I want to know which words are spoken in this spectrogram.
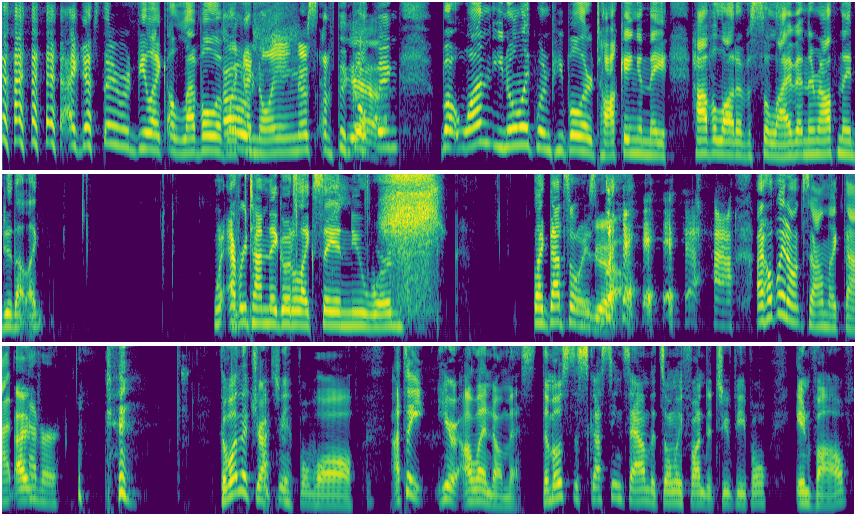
I guess there would be like a level of like Oh, annoyingness of the yeah. gulping. But one, you know, like when people are talking and they have a lot of saliva in their mouth and they do that like when every time they go to like say a new word. Like that's always Yeah. I hope I don't sound like that I- ever. The one that drives me up a wall. I'll tell you. Here, I'll end on this. The most disgusting sound that's only fun to two people involved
